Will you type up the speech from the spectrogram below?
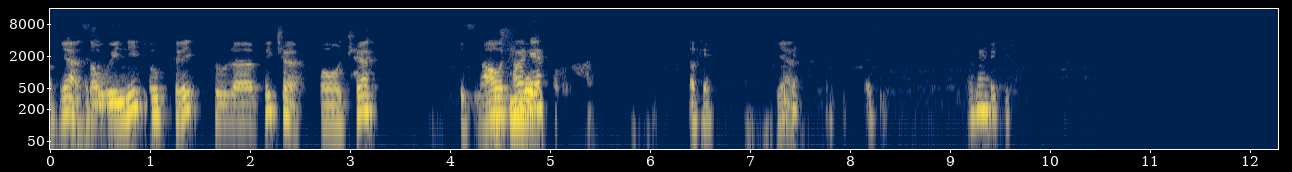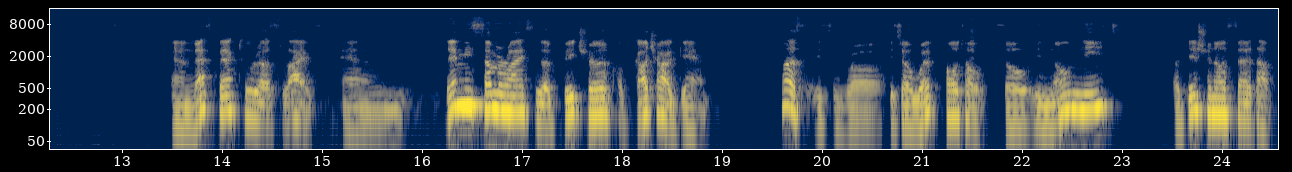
okay. yeah, I so we need to click to the picture or check it's our see more. target. Okay. Yeah. Okay. Okay. Thank you. And let's back to the slides. And let me summarize the feature of Gacha again. First, it's a, it's a web portal, so it no needs additional setup,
